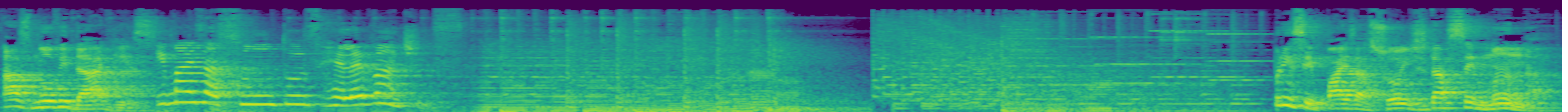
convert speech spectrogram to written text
as novidades e mais assuntos relevantes. Principais ações da semana.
